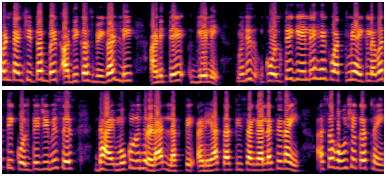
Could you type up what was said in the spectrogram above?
पण त्यांची तब्येत अधिकच बिघडली आणि ते गेले. म्हणजे कोलते गेले हे बातमी ऐकल्यावर ती कोलतेची मिसेस धाय मोकलून रडायला लागते आणि आता ती सांगायला लागते नाही असं होऊ शकत नाही.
